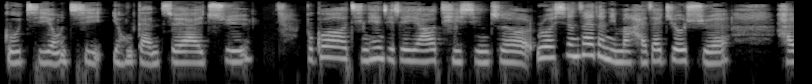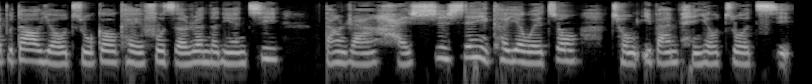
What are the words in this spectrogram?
鼓起勇气，勇敢追爱去。不过，晴天姐姐也要提醒着：若现在的你们还在就学，还不到有足够可以负责任的年纪，当然还是先以课业为重，从一般朋友做起。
